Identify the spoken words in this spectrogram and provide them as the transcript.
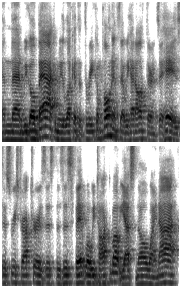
And then we go back and we look at the three components that we had out there and say, hey, is this restructure? Is this does this fit what we talked about? Yes, no, why not?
